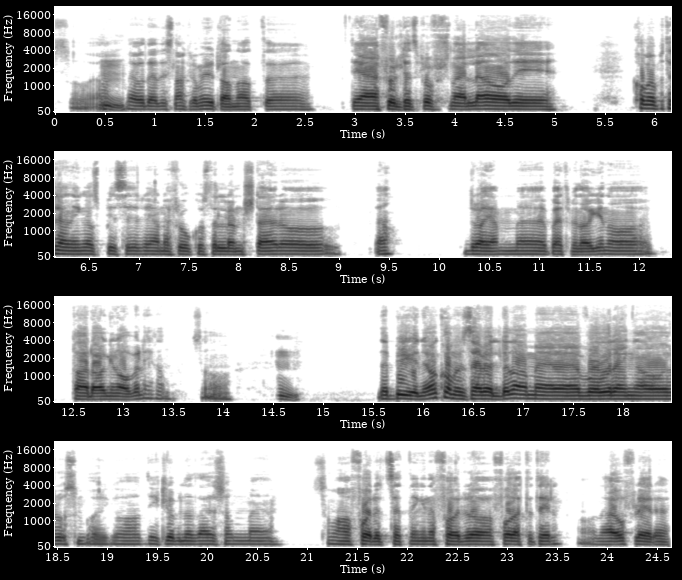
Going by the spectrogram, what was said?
Så ja, mm. Det er jo det de snakker om i utlandet, at uh, de er fulltidsprofesjonelle, og de kommer på trening og spiser gjerne frokost eller lunsj der, og ja, drar hjem uh, på ettermiddagen, og tar dagen over, liksom. Så mm. det begynner jo å komme seg veldig, da, med Vålerenga og Rosenborg og de klubbene der som uh, som har forutsetningene for å få dette til. Og det er jo flere,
